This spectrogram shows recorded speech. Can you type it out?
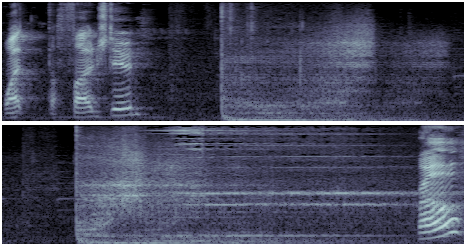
What the fudge, dude? Bro?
